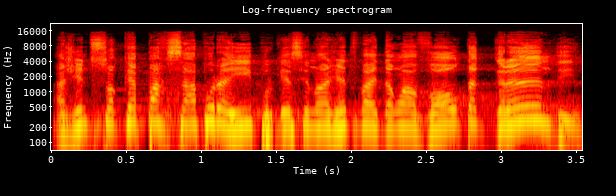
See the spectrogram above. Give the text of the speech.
A gente só quer passar por aí, porque senão a gente vai dar uma volta grande.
